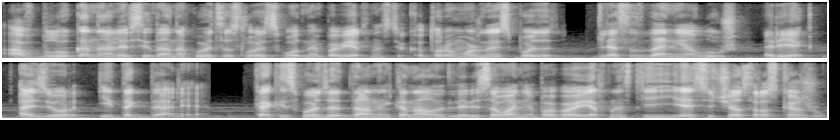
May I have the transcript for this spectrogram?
А в Blue канале всегда находится слой с водной поверхностью, который можно использовать для создания луж, рек, озер и так далее. Как использовать данные каналы для рисования по поверхности, я сейчас расскажу.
